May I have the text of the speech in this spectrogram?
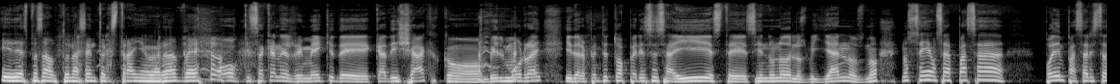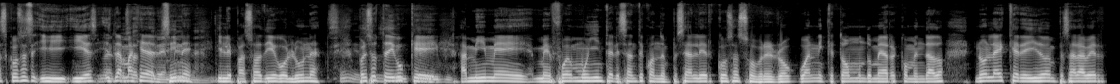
y después adoptó un acento extraño, ¿verdad? Pero O que sacan el remake de Caddyshack con Bill Murray y de repente tú apareces ahí este, siendo uno de los villanos, ¿no? No sé, o sea, pasa... Pueden pasar estas cosas y, y es, la cosa magia del tremenda. cine. Y le pasó a Diego Luna. Sí, Por eso eso te es digo que a mí me, me fue muy interesante cuando empecé a leer cosas sobre Rogue One y que todo el mundo me ha recomendado. No la he querido empezar a ver.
